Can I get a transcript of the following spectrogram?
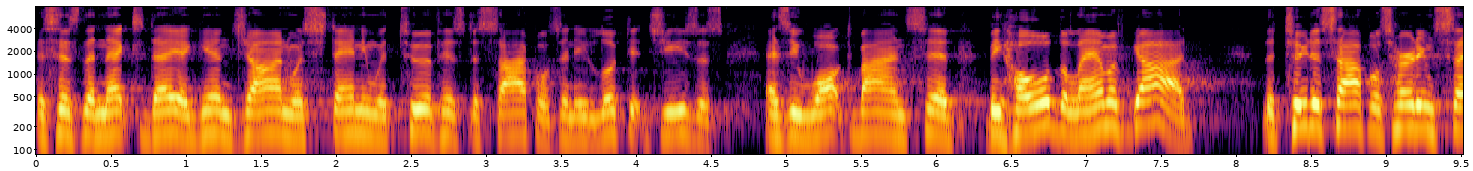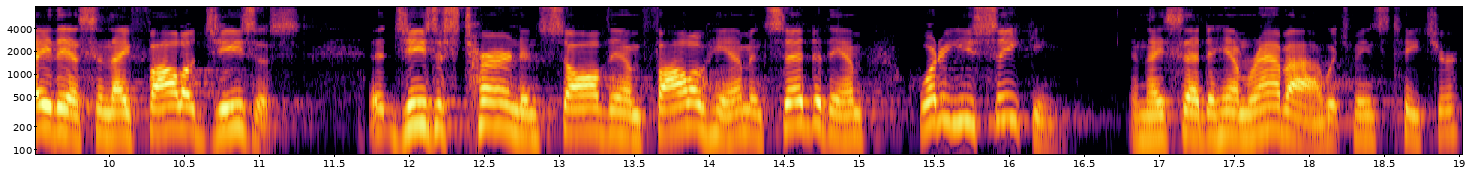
It says, The next day, again, John was standing with two of his disciples, and he looked at Jesus as he walked by and said, Behold, the Lamb of God. The two disciples heard him say this, and they followed Jesus. Uh, Jesus turned and saw them follow him and said to them, What are you seeking? And they said to him, Rabbi, which means teacher,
